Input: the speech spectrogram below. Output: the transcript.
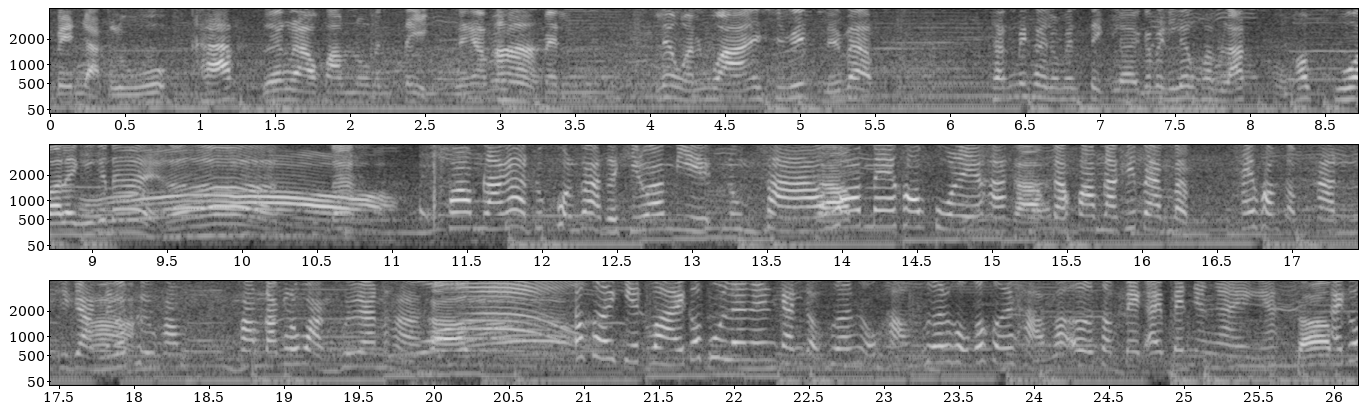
เฟนอยากรู้ครับ เรื่องราวความโรแมนติกนะครับไม่ว่าอ่าจะเป็นเรื่องหวานๆในชีวิตหรือแบบฉันไม่เคยโรแมนติกเลยก็เป็นเรื่องความรักของครอบครัวอะไรอย่างงี้ก็ได้เออนะความรักอะทุกคนก็อาจจะคิดว่ามีหนุ่มสาวครับพ่อแม่ครอบครัวอะไรนะคะครับแต่ความรักที่แบมแบบให้ความสำคัญอีกอย่างหนึงอ่าก็คือความ ความรักระหว่างเพื่อนค่ะ ครับ ก็เคยคิดไว้ก็พูดเล่นๆกันกับเพื่อนของเขาๆเพื่อนเขาก็เคยถามว่าเออสเปคไอเป็นยังไงอย่างเงี้ยครับ ไอก็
